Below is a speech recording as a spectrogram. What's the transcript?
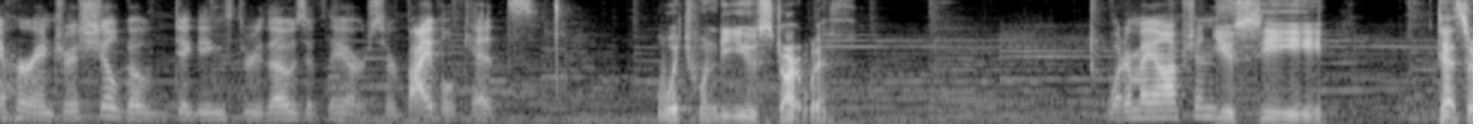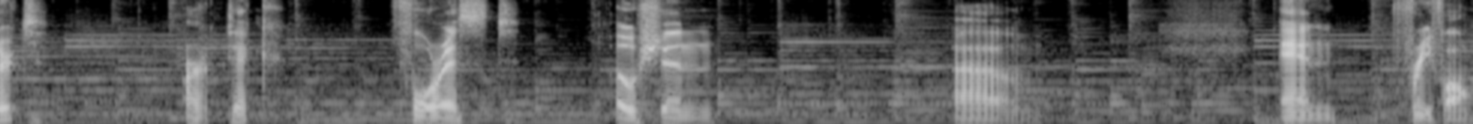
her interest. She'll go digging through those if they are survival kits. which one do you start with? What are my options? You see desert, Arctic, forest, ocean, um, and free fall.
